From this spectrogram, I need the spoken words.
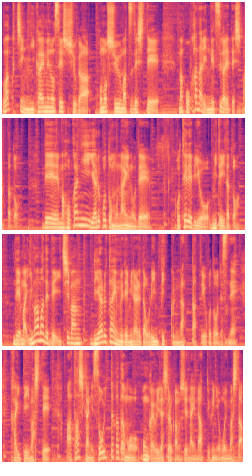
ワクチン2回目の接種がこの週末でして、まあ、こうかなり熱が出てしまったと。で、まあ、他にやることもないのでこうテレビを見ていたと。で、まあ、今までで一番リアルタイムで見られたオリンピックになったということをですね書いていましてあ確かにそういった方も今回はいらっしゃるかもしれないなというふうに思いました。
